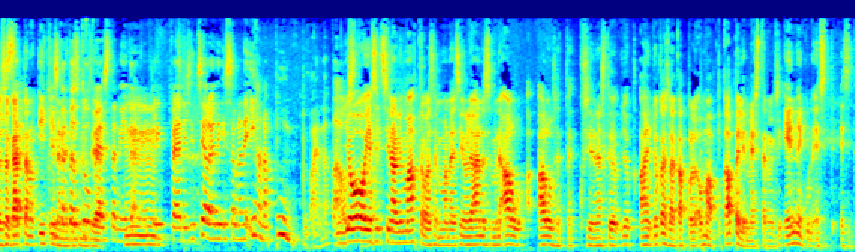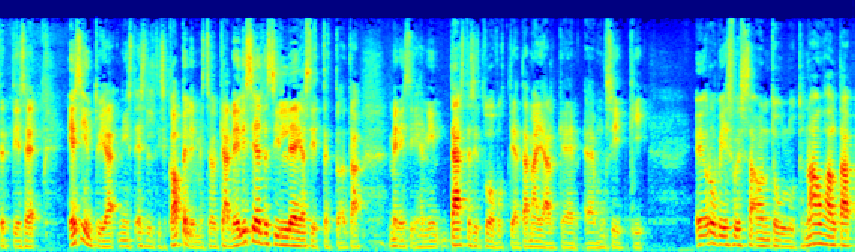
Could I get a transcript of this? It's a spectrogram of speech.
jos on kattonut ikinä niitä semmoisia... niitä mm, klippejä, niin sit siellä oli jotenkin sellainen ihana pumppu aina taustalla. Joo, ja sitten siinä oli mahtava semmoinen, siinä oli aina semmoinen alu, alus, että kun siinä jokaisella kappaleella oma kapellimestari, niin ennen kuin esitettiin se esiintyjä, niistä esiteltiin se kapellimista, joka käveli sieltä silleen ja sitten tuota, meni siihen, niin tästä sitten luovuttiin ja tämän jälkeen ää, musiikki Euroviisuissa on tullut nauhalta.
